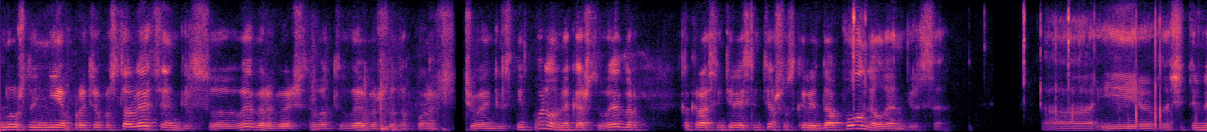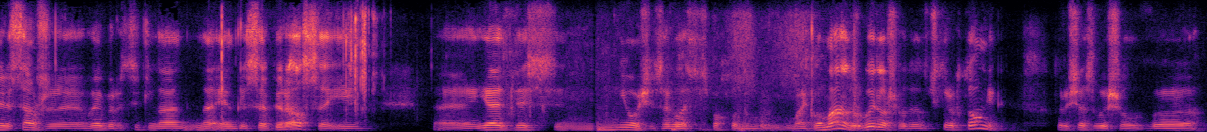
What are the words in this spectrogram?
нужно не противопоставлять Энгельсу Вебера, говорить, что вот Вебер что-то понял, чего Энгельс не понял. Мне кажется, Вебер как раз интересен тем, что скорее дополнил Энгельса. Э, и в значительной мере сам же Вебер действительно на, на Энгельса опирался. И э, я здесь не очень согласен с походом Майкла Мана. Другое дело, что вот этот четырехтомник – который сейчас вышел в,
